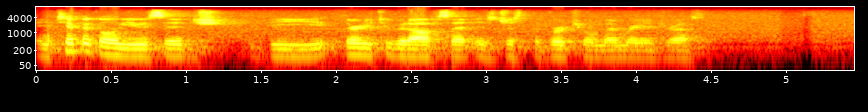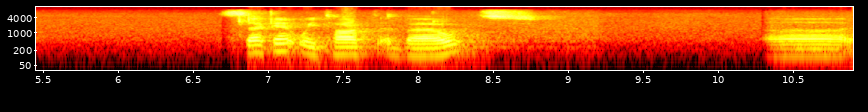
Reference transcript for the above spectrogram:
in typical usage, the 32-bit offset is just the virtual memory address. Second, we talked about uh,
